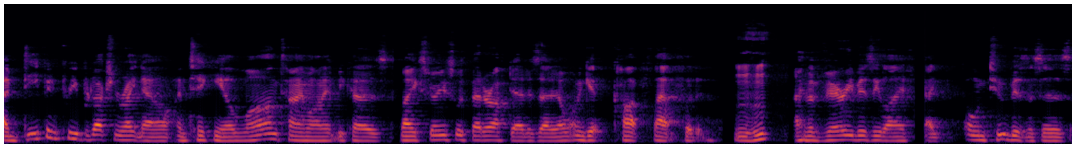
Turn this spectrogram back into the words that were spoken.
I'm deep in pre production right now. I'm taking a long time on it because my experience with Better Off Dead is that I don't want to get caught flat footed. Mm hmm. I have a very busy life. I own two businesses,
